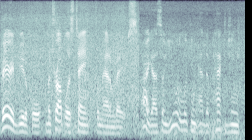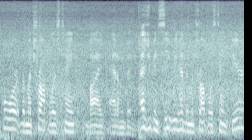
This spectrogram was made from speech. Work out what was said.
very beautiful Metropolis tank from Atom Vapes. All right guys, so you are looking at the packaging for the Metropolis tank by Atom Vapes. As you can see, we have the Metropolis tank here,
